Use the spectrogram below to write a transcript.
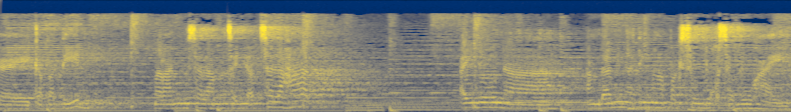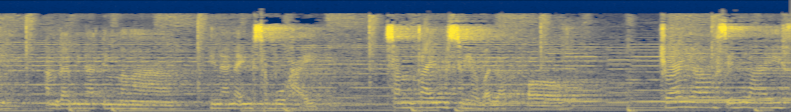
kay kapatid, maraming salamat sa inyo at sa lahat. I know na ang dami nating mga pagsubok sa buhay, ang dami nating mga hinanaing sa buhay. Sometimes we have a lot of trials in life,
